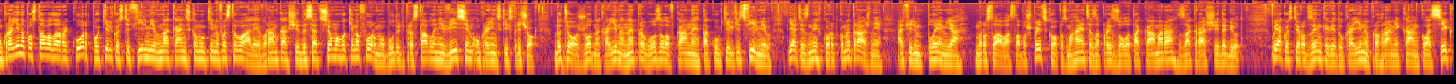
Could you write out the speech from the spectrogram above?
Україна поставила рекорд по кількості фільмів на Канському кінофестивалі. В рамках 67-го кінофоруму будуть представлені вісім українських стрічок. До цього жодна країна не привозила в Канни таку кількість фільмів. П'ять із них короткометражні. А фільм Плем'я Мирослава Слабошпицького позмагається за приз Золота камера за кращий дебют. У якості родзинки від України в програмі Кан Класік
